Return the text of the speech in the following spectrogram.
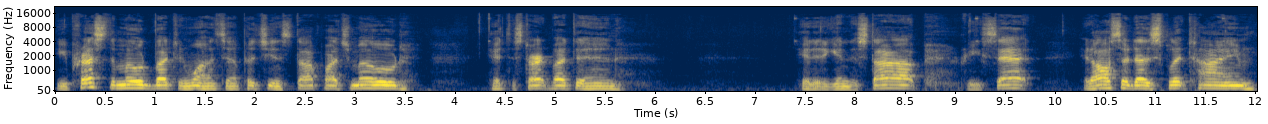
You press the mode button once and it puts you in stopwatch mode. Hit the start button. Hit it again to stop. Reset. It also does split time.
